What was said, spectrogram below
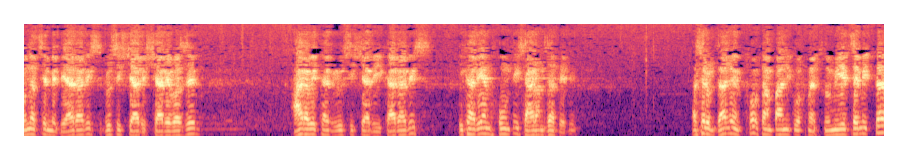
მონაცემები არ არის რუსის ჯარის ჩარევაზე, არავითარი რუსის ჯარი იქ არ არის, იქ არიან ხუნტის არამზადები. ასე რომ ძალიან გთხოვთ ამ პანიკურ ხმებს ნუ მიეცემით და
